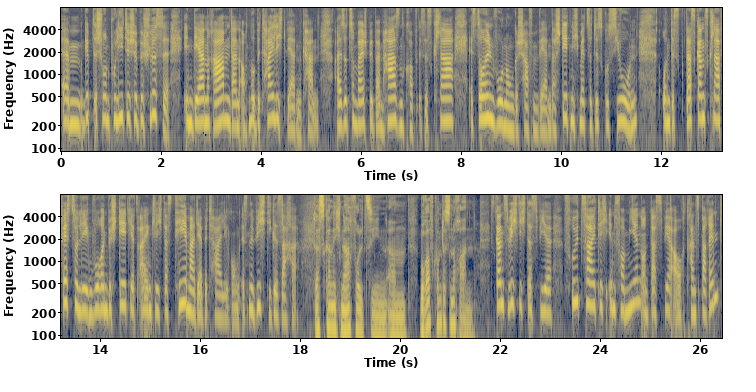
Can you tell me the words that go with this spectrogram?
ähm, gibt es schon politische Beschlüsse, in deren Rahmen dann auch nur beteiligt werden kann. Also zum Beispiel beim Hasenkopf ist es klar, es sollen Wohnungen geschaffen werden. Das steht nicht mehr zur Diskussion. Und es, das ganz klar festzulegen, worin besteht jetzt eigentlich das Thema der Beteiligung. Beteiligung ist eine wichtige Sache. Das kann ich nachvollziehen. Ähm, worauf kommt es noch an? Es ist ganz wichtig, dass wir frühzeitig informieren und dass wir auch transparent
